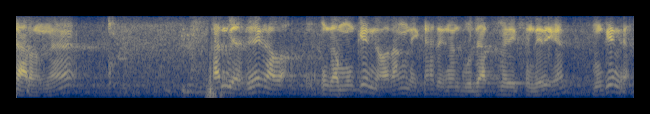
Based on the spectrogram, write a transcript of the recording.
Karena kan biasanya kalau nggak mungkin orang nikah dengan budak milik sendiri kan? Mungkin nggak?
